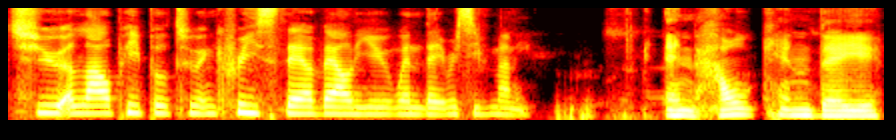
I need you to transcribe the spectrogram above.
to allow people to increase their value when they receive money. And how can they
